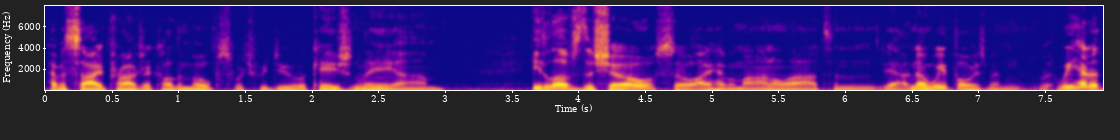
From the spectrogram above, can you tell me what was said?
have a side project called the Mopes, which we do occasionally. Um, he loves the show, so I have him on a lot. And yeah, no, we've always been. We had a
